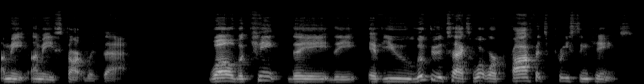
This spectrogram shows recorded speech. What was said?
Let me let me start with that. Well, the king, the the if you look through the text, what were prophets, priests, and kings?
